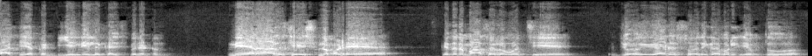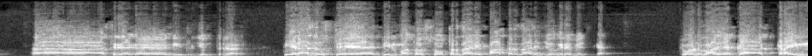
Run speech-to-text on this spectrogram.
పార్టీ యొక్క డిఎన్ఏలో కలిసిపోయినట్టుంది. నేరాలు చేసినోడే ఇతర మాసంలో వచ్చి జోగి గారు సోది కబుర్లు చెప్తూ ఆ నీతులు చెప్తున్నారు. తీరా చూస్తే దీని మొత్తం సూత్రధారి పాత్రధారి జోగి రమేష్ గారు. చూడండి వారి యొక్క క్రైమ్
